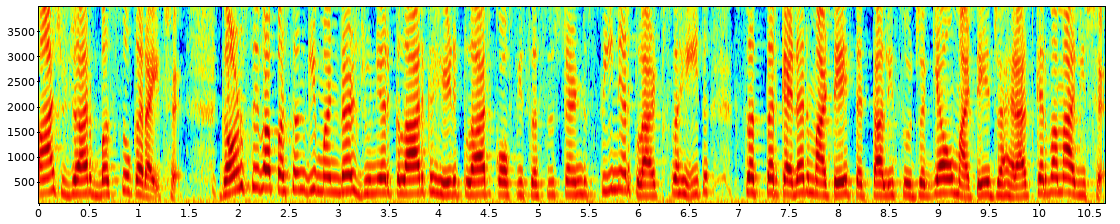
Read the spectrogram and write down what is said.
પાંચ હજાર બસો કરાઈ છે. ગૌણ સેવા પસંદગી મંડળ, junior clerk, head clerk office assistant senior clerk સહિત સત્તર કેડર માટે તેતાલીસો જગ્યાઓ માટે જાહેરાત કરવામાં આવી છે.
